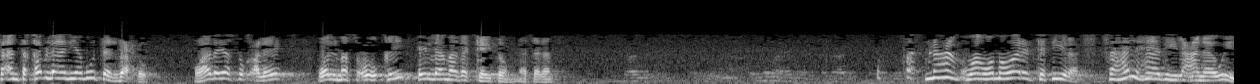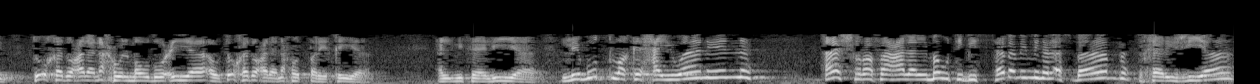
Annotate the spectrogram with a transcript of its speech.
فأنت قبل أن يموت تذبحه وهذا يصدق عليه. والمصعوق إلا ما ذكيتم مثلا. نعم وموارد كثيرة. فهل هذه العناوين تؤخذ على نحو الموضوعية أو تؤخذ على نحو الطريقية المثالية لمطلق حيوان أشرف على الموت بسبب من الأسباب الخارجية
